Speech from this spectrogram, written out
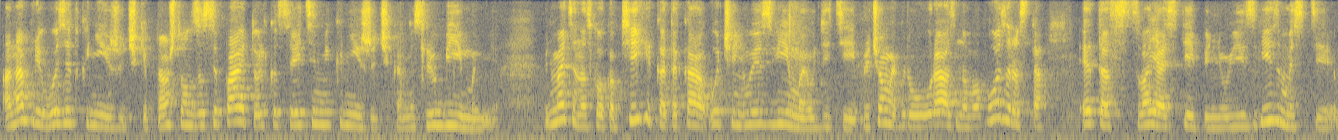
она привозит книжечки, потому что он засыпает только с этими книжечками, с любимыми. Понимаете, насколько психика такая очень уязвимая у детей. Причем, я говорю, у разного возраста это своя степень уязвимости.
